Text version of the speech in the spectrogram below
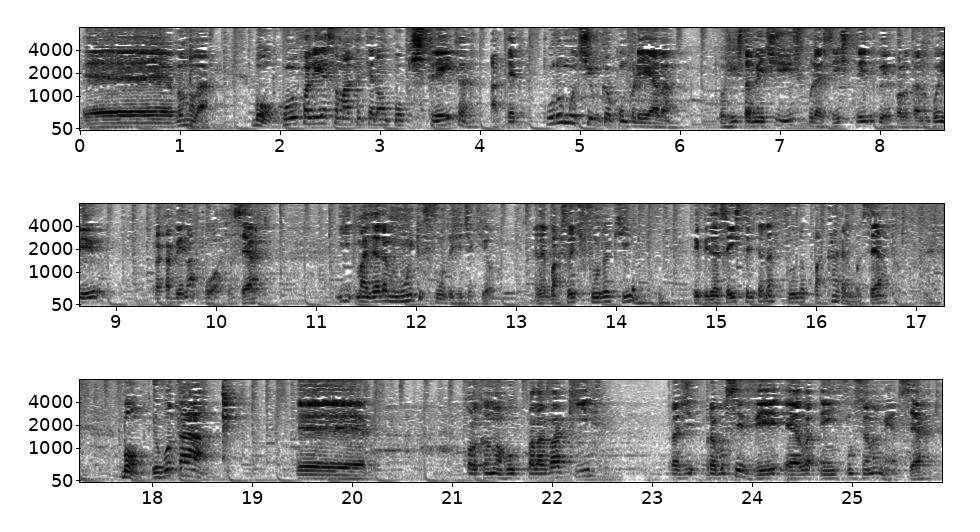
É, vamos lá. Bom, como eu falei, essa máquina era um pouco estreita, até por um motivo que eu comprei ela, foi justamente isso, por ser estreita, que eu ia colocar no banheiro, para caber na porta, certo? E, mas ela é muito funda, gente, aqui, ó. Ela é bastante funda aqui, devido a ser estreita, ela é funda pra caramba, certo? Bom, eu vou estar tá é, colocando uma roupa para lavar aqui para você ver ela em funcionamento, certo?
